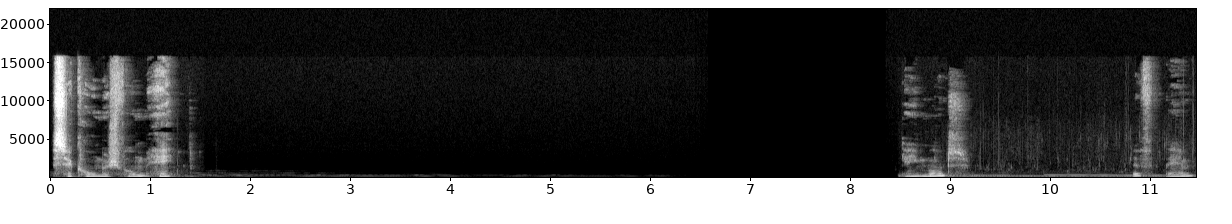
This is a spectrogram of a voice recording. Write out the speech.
Ist ja komisch. Warum? Hä? Mode. If, bam.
